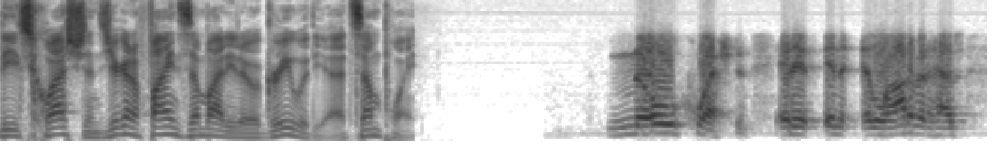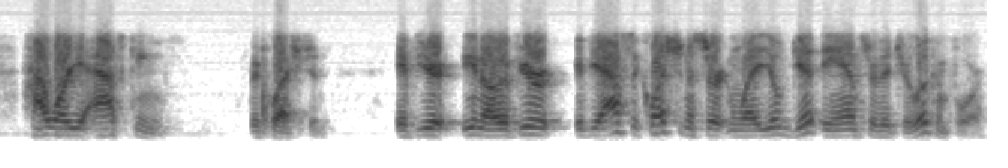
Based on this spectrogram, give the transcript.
these questions, you're to find somebody to agree with you at some point. No question. And it and a lot of it has how are you asking the question? If you're, you know, if you're if you ask the question a certain way, you'll get the answer that you're looking for.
